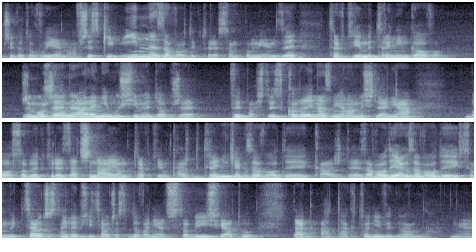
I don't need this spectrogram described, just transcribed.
przygotowujemy. A wszystkie inne zawody, które są pomiędzy, traktujemy treningowo, że możemy, ale nie musimy dobrze wypaść. To jest kolejna zmiana myślenia, bo osoby, które zaczynają, traktują każdy trening jak zawody, każde zawody jak zawody i chcą być cały czas najlepsi, cały czas udowadniać sobie i światu, tak? A tak to nie wygląda, nie?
